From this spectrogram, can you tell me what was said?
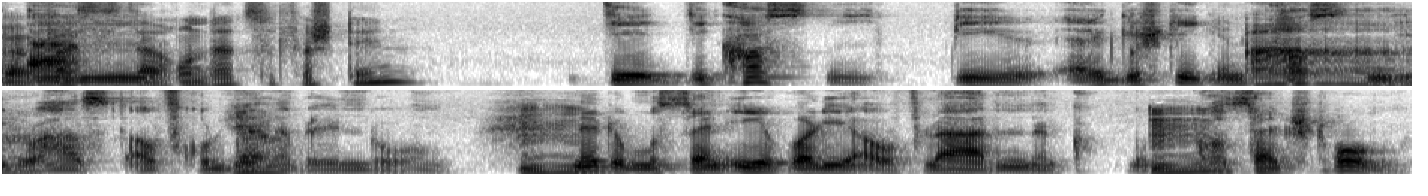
Was ähm, ist darunter zu verstehen? Die, die Kosten, die äh, gestiegenen ah, Kosten, die du hast aufgrund ja. deiner Behinderung. Mhm. Ne, du musst dein E-Rolli aufladen, dann mhm. kostet halt Strom.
